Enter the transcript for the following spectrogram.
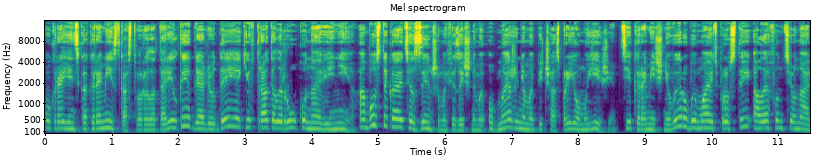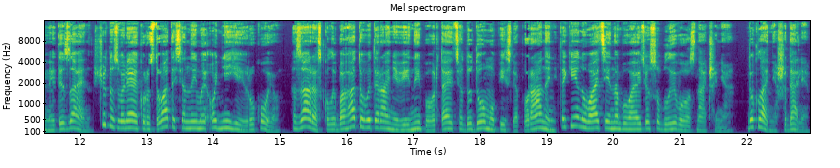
Українська керамістка створила тарілки для людей, які втратили руку на війні або стикаються з іншими фізичними обмеженнями під час прийому їжі. Ці керамічні вироби мають простий, але функціональний дизайн, що дозволяє користуватися ними однією рукою. Зараз, коли багато ветеранів війни повертаються додому після поранень, такі інновації набувають особливого значення. Докладніше далі.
